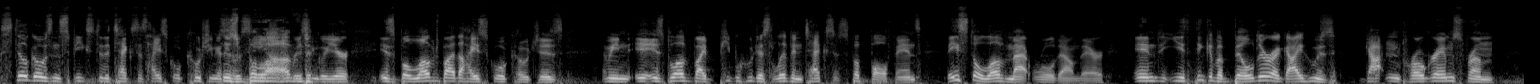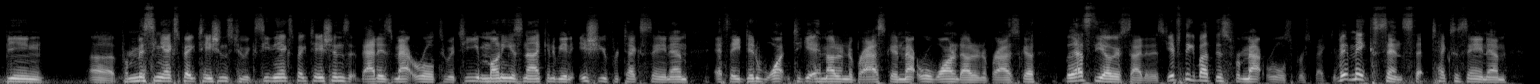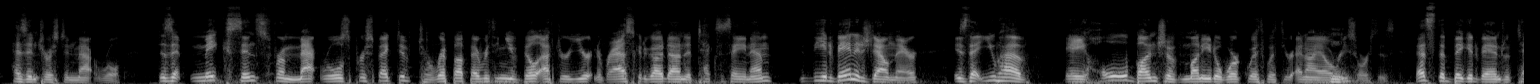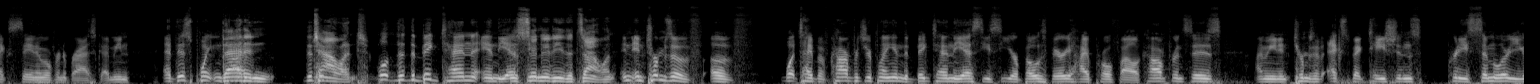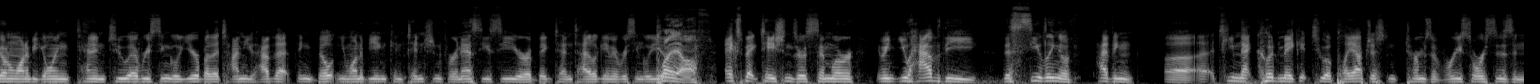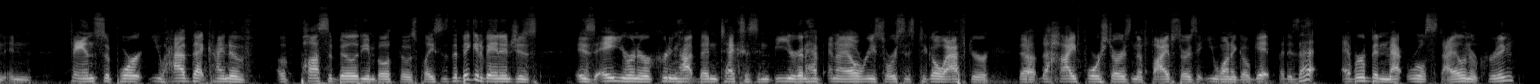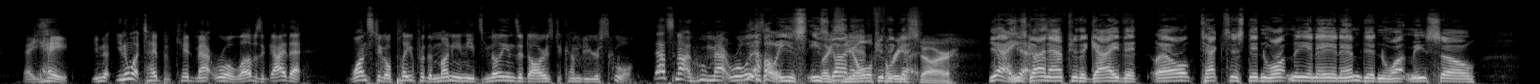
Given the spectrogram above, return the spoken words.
Still goes and speaks to the Texas High School Coaching Association every beloved. single year. Is beloved by the high school coaches. I mean, is beloved by people who just live in Texas, football fans. They still love Matt Rhule down there. And you think of a builder, a guy who's gotten programs from being uh, from missing expectations to exceeding expectations. That is Matt Rhule to a T. Money is not going to be an issue for Texas A&M if they did want to get him out of Nebraska, and Matt Rhule wanted out of Nebraska. But that's the other side of this. You have to think about this from Matt Rhule's perspective. It makes sense that Texas A&M has interest in Matt Rhule. Does it make sense from Matt Rhule's perspective to rip up everything you've built after a year at Nebraska to go down to Texas A&M? The advantage down there is that you have a whole bunch of money to work with with your NIL hmm. resources. That's the big advantage with Texas A&M over Nebraska. I mean, at this point in That time, and the, talent. Well, the, the Big Ten and the SEC Vicinity, the talent. in, in terms of of what type of conference you're playing in. The Big Ten, the SEC are both very high profile conferences. I mean, in terms of expectations, pretty similar. You're going to want to be going 10 and 2 every single year by the time you have that thing built and you want to be in contention for an SEC or a Big 10 title game every single year. Playoff. Expectations are similar. I mean, you have the the ceiling of having uh, a team that could make it to a playoff just in terms of resources and, and fan support. You have that kind of, of possibility in both those places. The big advantage is is A, you're in a recruiting hotbed in Texas, and B, you're going to have NIL resources to go after the, the high four stars and the five stars that you want to go get. But has that ever been Matt Rhule's style in recruiting? Hey, you know, you know what type of kid Matt Rhule loves? A guy that wants to go play for the money and needs millions of dollars to come to your school. That's not who Matt Rhule is. No, he's he's like gone the old after three the guy. star. Yeah, he's Yes. gone after the guy that well, Texas didn't want me and A and M didn't want me, so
